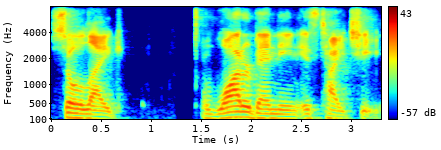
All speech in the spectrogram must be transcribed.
So like water bending is Tai Chi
